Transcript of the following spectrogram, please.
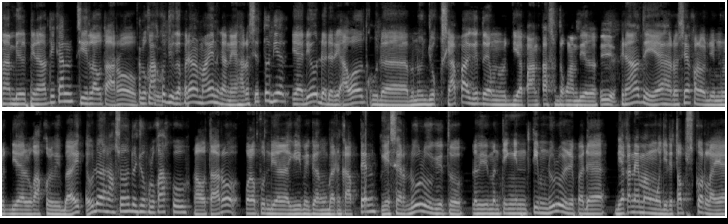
ngambil penalti kan si Lautaro. Lukaku juga padahal main kan ya. Harusnya tuh dia ya dia udah dari awal udah menunjuk siapa gitu yang menurut dia pantas untuk ngambil Iya. penalti ya harusnya kalau dia menurut dia Lukaku lebih baik ya udah langsung tunjuk Lukaku Lautaro walaupun dia lagi megang ban kapten geser dulu gitu lebih mentingin tim dulu daripada dia kan emang mau jadi top skor lah ya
